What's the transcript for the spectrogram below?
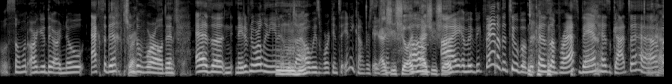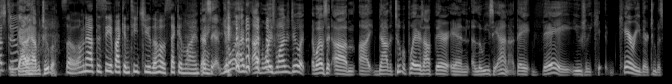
Well, some would argue there are no accidents in the world. And right. as a native New Orleanian, which I Mhm. always work into any conversation. As you should, um, as you should. I am a big fan of the tuba because a brass band has got to have a tuba. you gotta have a tuba. So I'm gonna have to see if I can teach you the whole second line That's thing. it. You know what? I've, I've always wanted to do it. What was it? Um, uh, now the tuba players out there in Louisiana, they they usually ca- carry their tubas.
